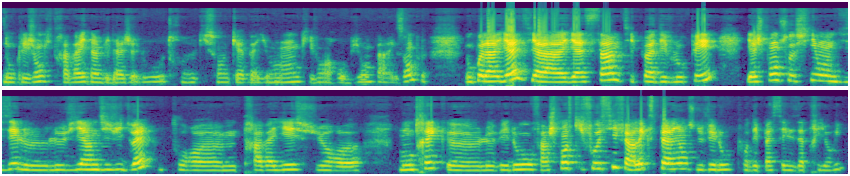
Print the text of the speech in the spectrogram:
Donc les gens qui travaillent d'un village à l'autre, euh, qui sont à Cavaillon, qui vont à Robion par exemple. Donc voilà, il y a, y, y a, ça un petit peu à développer. Il y a, je pense aussi, on disait, le levier individuel pour euh, travailler sur euh, montrer que le vélo, enfin je pense qu'il faut aussi faire l'expérience du vélo pour dépasser les a priori.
